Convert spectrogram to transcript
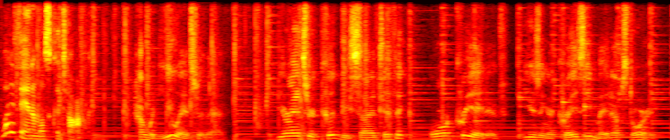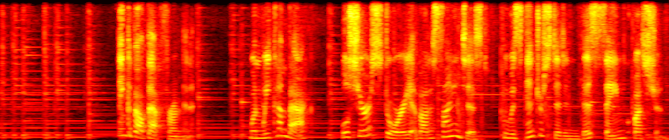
what if animals could talk? How would you answer that? Your answer could be scientific or creative using a crazy made up story. Think about that for a minute. When we come back, we'll share a story about a scientist who was interested in this same question.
